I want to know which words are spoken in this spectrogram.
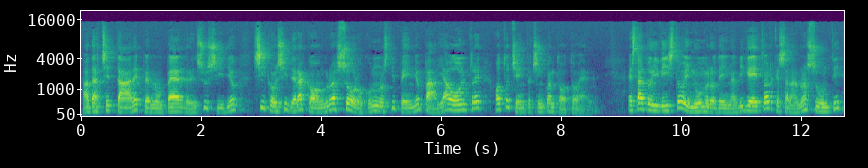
ad accettare per non perdere il sussidio si considera congrua solo con uno stipendio pari a oltre 858 euro. È stato rivisto il numero dei navigator che saranno assunti,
